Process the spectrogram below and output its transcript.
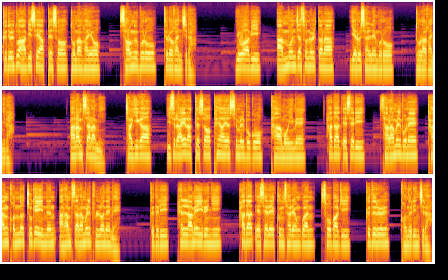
그들도 아비세 앞에서 도망하여 성읍으로 들어간지라. 요압이 암몬 자손을 떠나 예루살렘으로 돌아가니라. 아람 사람이 자기가 이스라엘 앞에서 패하였음을 보고 다 모임에 하닷 에셀이 사람을 보내 강 건너 쪽에 있는 아람 사람을 불러내매 그들이 헬람에 이르니 하닷 에셀의 군사령관 소박이 그들을 거느린지라.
